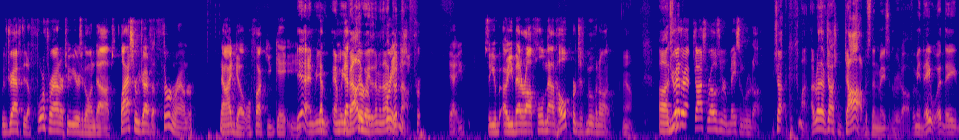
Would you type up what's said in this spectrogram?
we've drafted a fourth rounder two years ago on Dobbs. Last year we drafted a third rounder. Now I'd go, well, fuck, you get you Yeah, and we- got- and we the evaluated them, and they're not good enough. Yeah, you, so you are you better off holding out hope or just moving on? yeah. Uh, Would you rather have Josh Rosen or Mason Rudolph? Jo- come on, I'd rather have Josh Dobbs than Mason Rudolph. I mean, they would. They.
